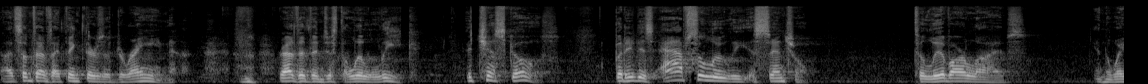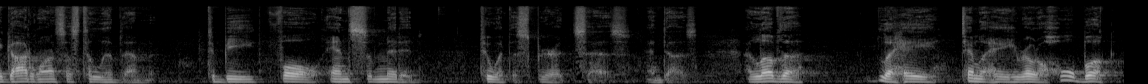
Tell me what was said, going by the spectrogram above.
Uh, sometimes I think there's a drain rather than just a little leak. It just goes. But it is absolutely essential to live our lives in the way God wants us to live them, to be full and submitted to what the Spirit says and does. I love the LaHaye, Tim LaHaye, he wrote a whole book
